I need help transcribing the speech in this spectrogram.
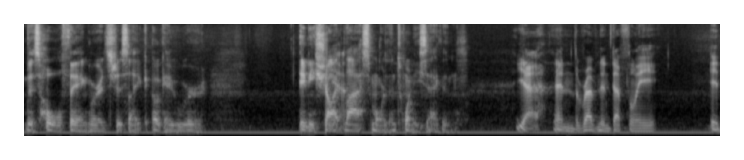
this whole thing where it's just like okay, we're any shot Yeah. lasts more than 20 seconds. Yeah, and the Revenant definitely it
